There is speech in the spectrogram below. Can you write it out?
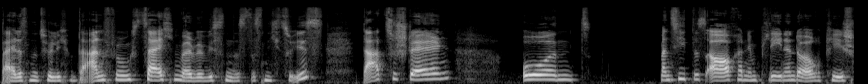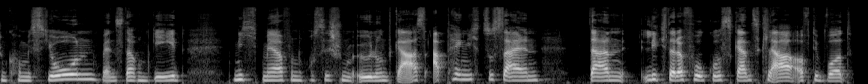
beides natürlich unter Anführungszeichen, weil wir wissen, dass das nicht so ist, darzustellen. Und man sieht das auch an den Plänen der Europäischen Kommission, wenn es darum geht, nicht mehr von russischem Öl und Gas abhängig zu sein, dann liegt da der Fokus ganz klar auf dem Wort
